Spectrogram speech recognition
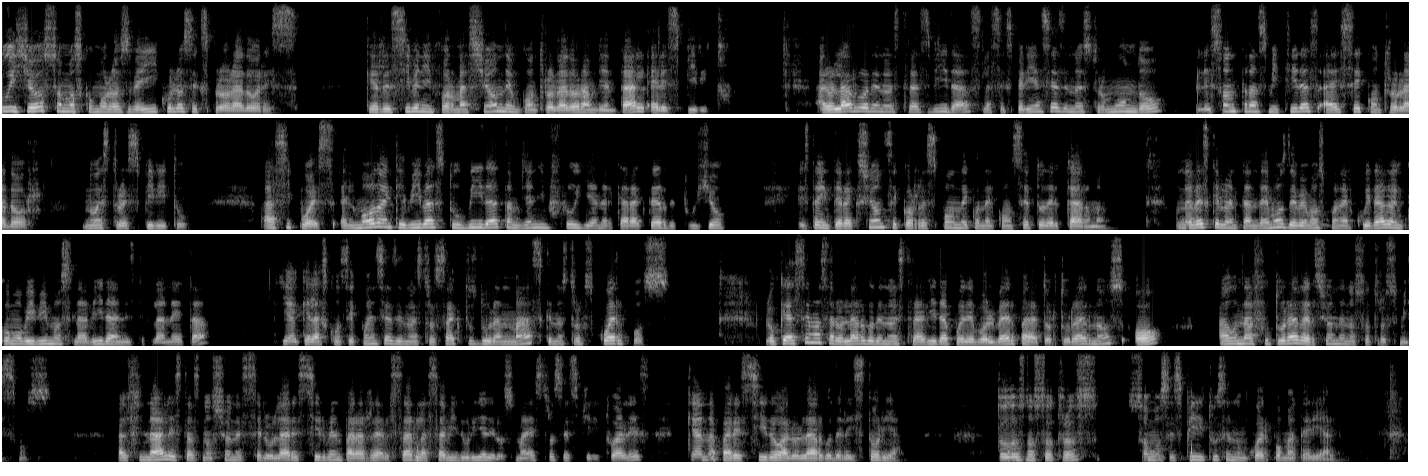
Tú y yo somos como los vehículos exploradores que reciben información de un controlador ambiental, el espíritu. A lo largo de nuestras vidas, las experiencias de nuestro mundo le son transmitidas a ese controlador, nuestro espíritu. Así pues, el modo en que vivas tu vida también influye en el carácter de tu yo. Esta interacción se corresponde con el concepto del karma. Una vez que lo entendemos, debemos poner cuidado en cómo vivimos la vida en este planeta, ya que las consecuencias de nuestros actos duran más que nuestros cuerpos. Lo que hacemos a lo largo de nuestra vida puede volver para torturarnos o a una futura versión de nosotros mismos. Al final, estas nociones celulares sirven para realzar la sabiduría de los maestros espirituales que han aparecido a lo largo de la historia. Todos nosotros somos espíritus en un cuerpo material.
